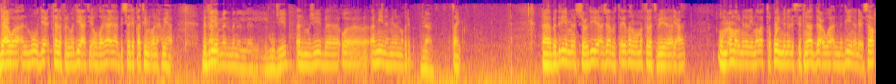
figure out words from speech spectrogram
دعوى المودع تلف الوديعة أو ضياعها بسرقة ونحوها. بدرية من من المجيب؟ المجيب آه، أمينة من المغرب. نعم. طيب. آه، بدرية من السعودية أجابت أيضا ومثلت بإعان أم عمر من الإمارات تقول من الاستثناء دعوة المدين الإعسار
